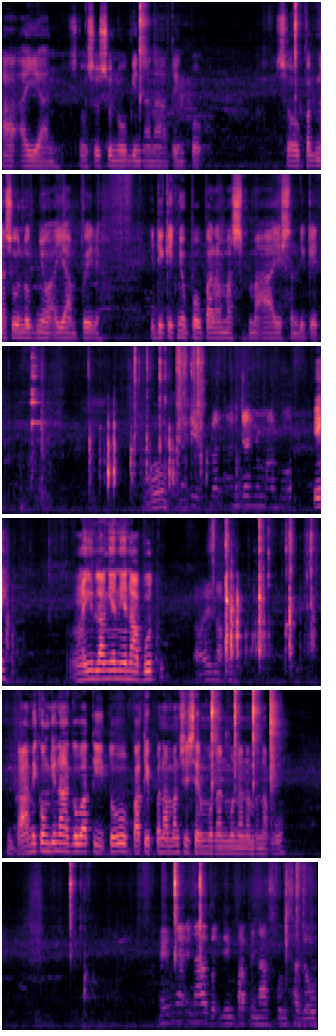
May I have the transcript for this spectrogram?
Ah, ayan. So, susunugin na natin po. So, pag nasunog nyo, ayan, pwede. Idikit nyo po para mas maayos ang dikit. Buo. Eh, ngayon lang yan inabot. Ay, nako. Ang dami kong ginagawa tito. Pati pa naman sisermonan mo na naman ako. Ngayon nga inabot, din pa pinasok sa loob.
